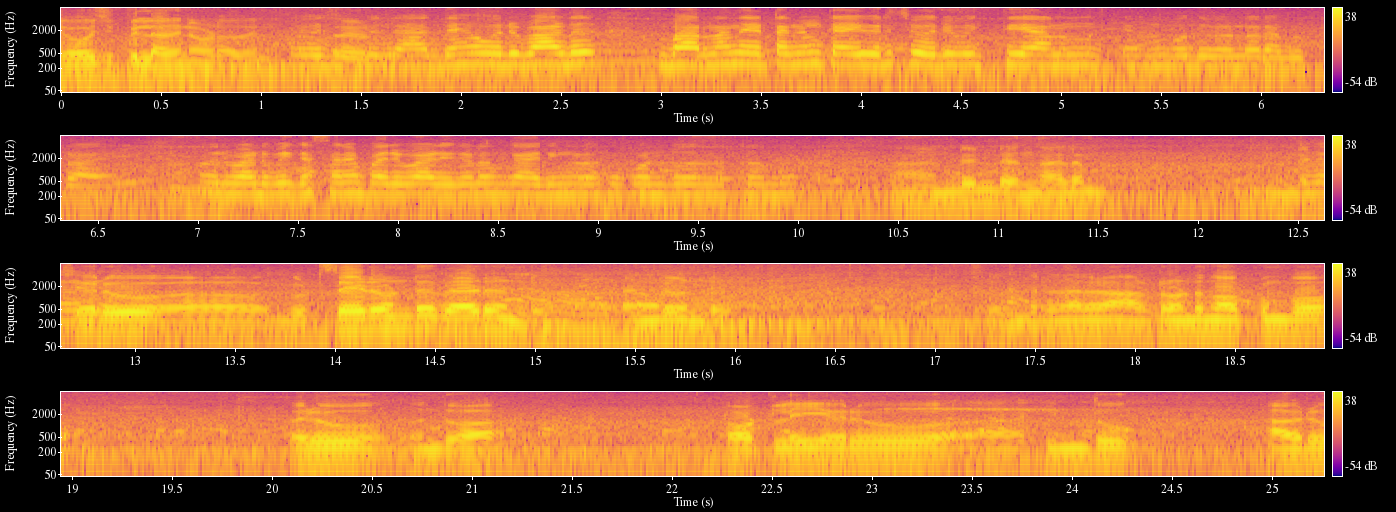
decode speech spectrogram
യോജിപ്പില്ല അതിനോട് അതിന്. അദ്ദേഹം ഒരുപാട് ഭരണ നേട്ടങ്ങൾ കൈവരിച്ച ഒരു വ്യക്തിയാണെന്നൊക്കെയാണ് പൊതുവെയുള്ള ഒരു അഭിപ്രായം. ഒരുപാട് വികസന പരിപാടികളും കാര്യങ്ങളൊക്കെ കൊണ്ടുവന്നിട്ടുണ്ട്. ആ ഉണ്ട് ഉണ്ട്. എന്നാലും പക്ഷെ ഒരു ഗുഡ് സൈഡും ഉണ്ട് ബാഡും ഉണ്ട്. രണ്ടും ഉണ്ട്. പക്ഷെ എന്നിരുന്നാലും ആൾറൗണ്ട് നോക്കുമ്പോൾ ഒരു എന്തുവാ ടോട്ടലി ഒരു ഹിന്ദു ആ ഒരു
